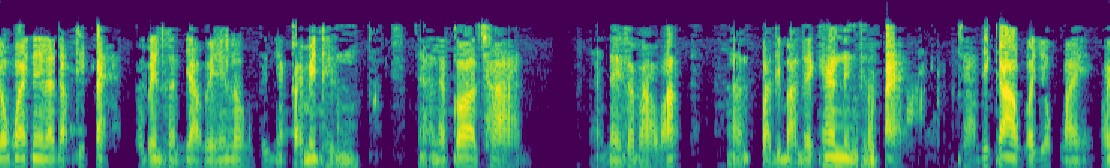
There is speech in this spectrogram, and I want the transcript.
ยกไว้ในระดับที่แปดเพราะเป็นสัญญาเวในโลกซึ่งยังไปไม่ถึงแล้วก็ฌานในสภาวะปฏิบัติได้แค่หนึ่งถึงแปดฌานที่เก้าก็ยกไว้ เพราะ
